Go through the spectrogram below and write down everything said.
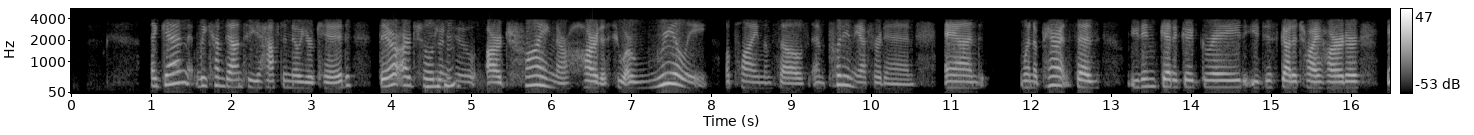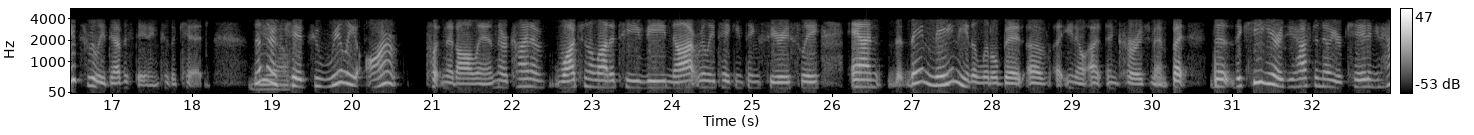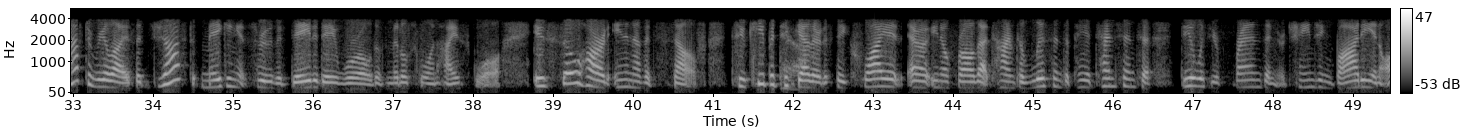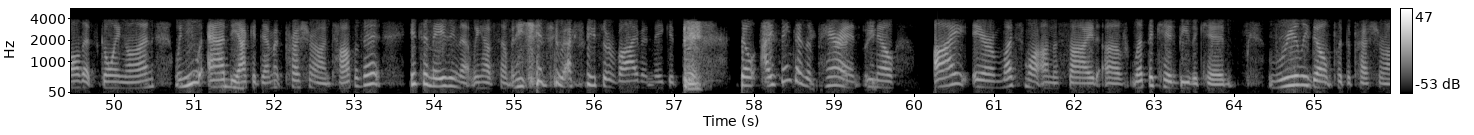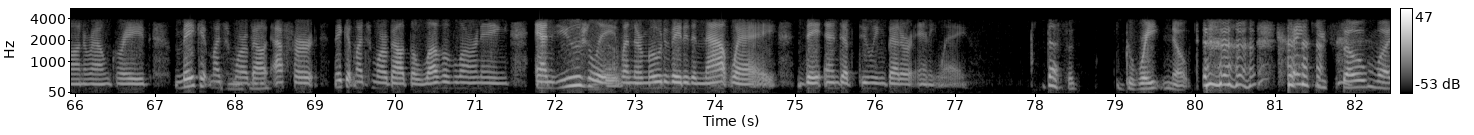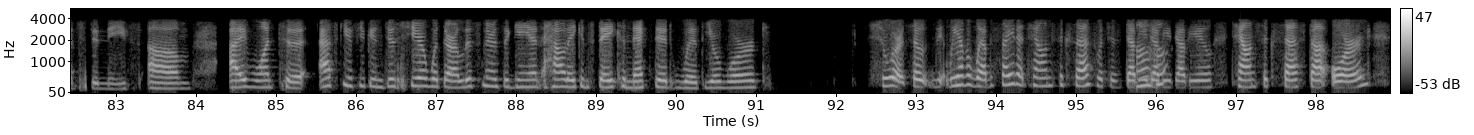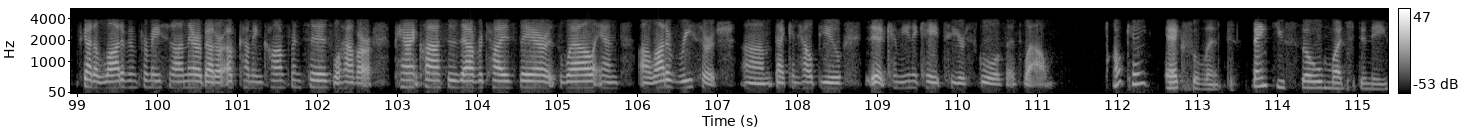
Again, we come down to you have to know your kid. There are children mm-hmm. who are trying their hardest, who are really applying themselves and putting the effort in. And when a parent says, you didn't get a good grade, you just got to try harder, it's really devastating to the kid. Then yeah. there's kids who really aren't putting it all in. They're kind of watching a lot of TV, not really taking things seriously, and they may need a little bit of, uh, you know, uh, encouragement. But the the key here is you have to know your kid and you have to realize that just making it through the day-to-day world of middle school and high school is so hard in and of itself to keep it together yeah. to stay quiet uh, you know for all that time to listen to pay attention to deal with your friends and your changing body and all that's going on when you add the mm-hmm. academic pressure on top of it it's amazing that we have so many kids who actually survive and make it through so i think as a parent you know I err much more on the side of let the kid be the kid. Really don't put the pressure on around grades. Make it much more mm-hmm. about effort. Make it much more about the love of learning. And usually, yeah. when they're motivated in that way, they end up doing better anyway. That's a great note. Thank you so much, Denise. Um, I want to ask you if you can just share with our listeners again how they can stay connected with your work. Sure. So we have a website at Challenge Success, which is uh-huh. www.challengesuccess.org. It's got a lot of information on there about our upcoming conferences. We'll have our parent classes advertised there as well, and a lot of research um, that can help you uh, communicate to your schools as well. Okay, excellent. Thank you so much, Denise.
